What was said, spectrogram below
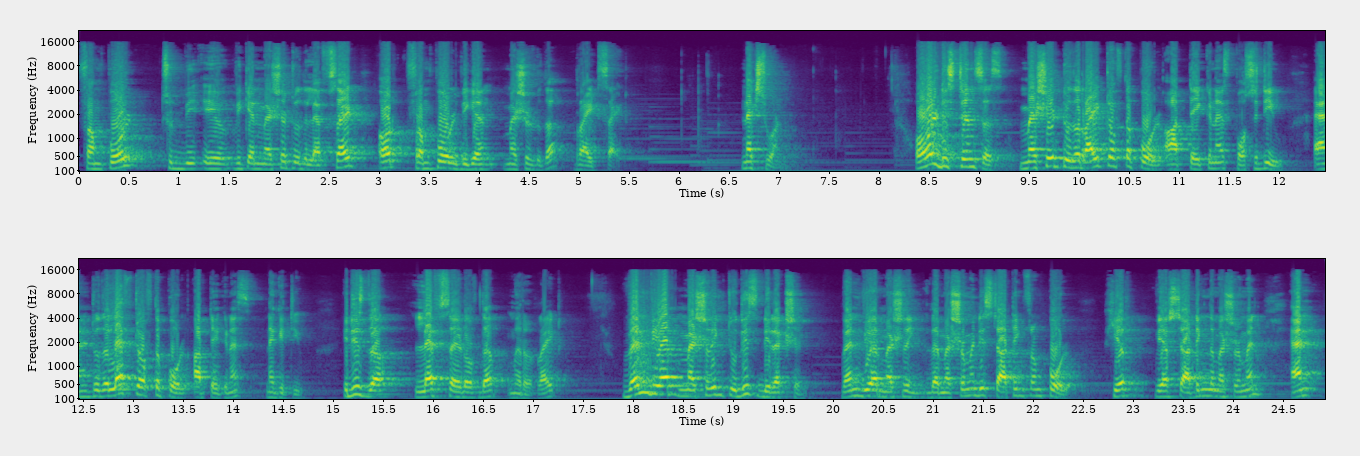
From pole should be uh, we can measure to the left side or from pole we can measure to the right side. Next one. All distances measured to the right of the pole are taken as positive and to the left of the pole are taken as negative. It is the left side of the mirror, right? When we are measuring to this direction, when we are measuring, the measurement is starting from pole. Here we are starting the measurement and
